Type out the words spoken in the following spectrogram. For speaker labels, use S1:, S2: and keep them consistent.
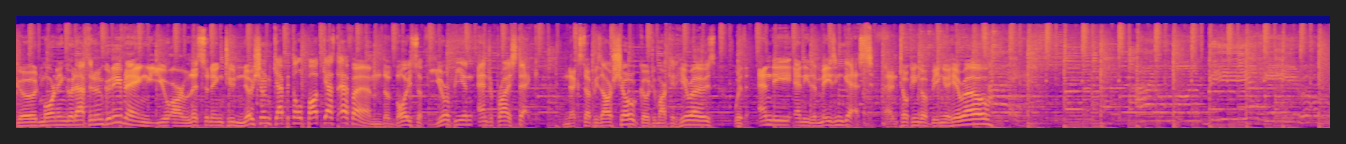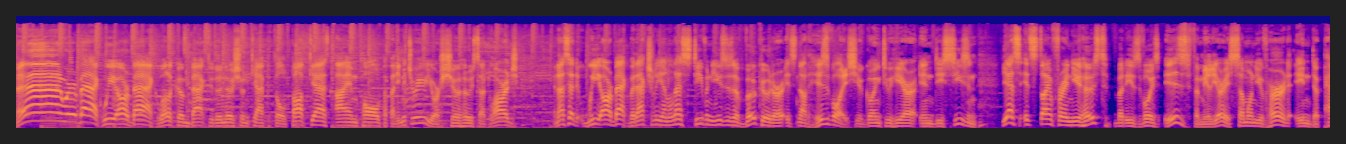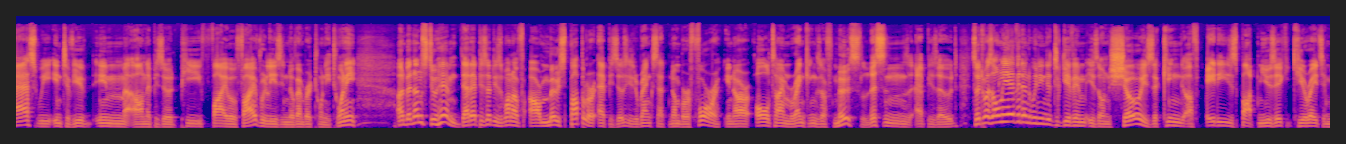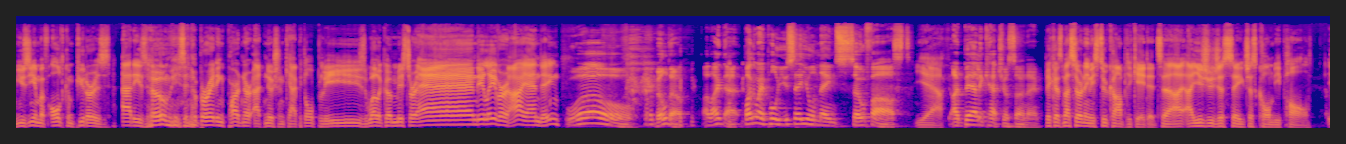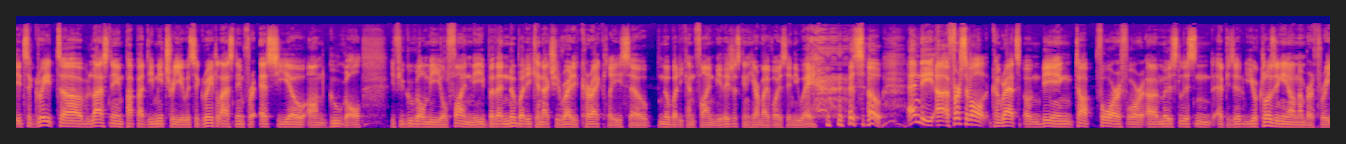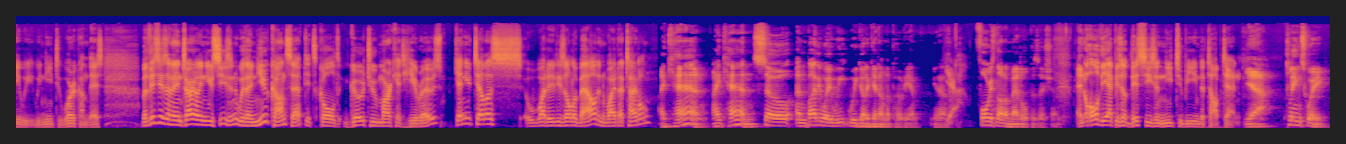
S1: Good morning, good afternoon, good evening. You are listening to Notion Capital Podcast FM, the voice of European enterprise tech. Next up is our show, Go to Market Heroes, with Andy and his amazing guests. And talking of being a hero, And we're back. We are back. Welcome back to the Notion Capital podcast. I am Paul Papadimitriou, your show host at large. And I said we are back, but actually, unless Steven uses a vocoder, it's not his voice you're going to hear in this season. Yes, it's time for a new host, but his voice is familiar. Is someone you've heard in the past. We interviewed him on episode P505, released in November 2020. Unbeknownst to him, that episode is one of our most popular episodes. It ranks at number four in our all time rankings of most listened episode. So it was only evident we needed to give him his own show. He's the king of 80s pop music. He curates a museum of old computers at his home. He's an operating partner at Notion Capital. Please welcome Mr. Andy Leaver. Hi, Andy.
S2: Whoa, what a build up. I like that. By the way, Paul, you say your name so fast.
S1: Yeah.
S2: I barely catch your surname.
S1: Because my surname is too complicated. Uh, I, I, usually just say, just call me Paul. It's a great uh, last name, Papadimitriou. It's a great last name for SEO on Google. If you Google me, you'll find me, but then nobody can actually write it correctly, so nobody can find me. They just can hear my voice anyway. so, Andy, uh, first of all, congrats on being top four for uh, most listened episode. You're closing in on number three. We, we need to work on this. But this is an entirely new season with a new concept. It's called Go to Market Heroes. Can you tell us what it is all about and why that title?
S2: I can. I can. So, and by the way, we, we got to get on the podium. You know?
S1: Yeah.
S2: Four is not a medal position.
S1: And all the episodes this season need to be in the top 10.
S2: Yeah. Clean sweep.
